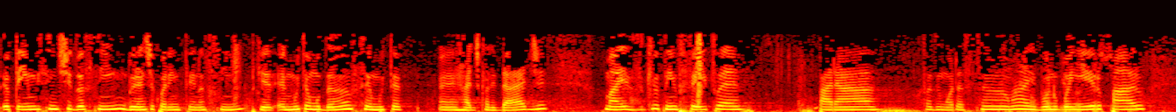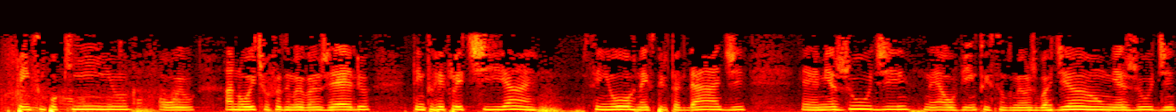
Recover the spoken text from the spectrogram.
eu tenho me sentido assim durante a quarentena, assim, porque é muita mudança, é muita é, radicalidade. Mas o que eu tenho feito é parar, fazer uma oração, ah, vou no banheiro, paro, penso um pouquinho, ou eu à noite vou fazer meu evangelho tento refletir, ah, Senhor, na espiritualidade, é, me ajude né, a ouvir a intuição do meu anjo guardião, me ajude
